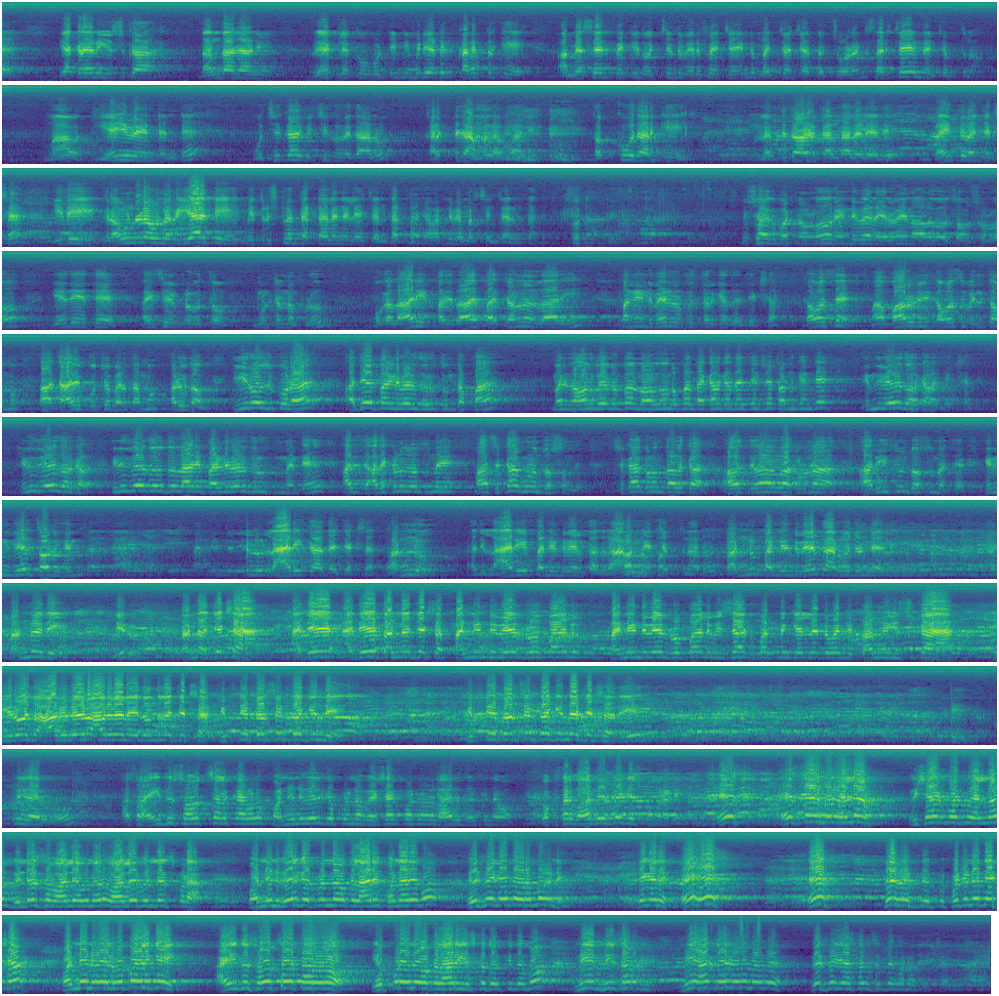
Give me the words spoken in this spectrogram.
ఎక్కడైనా ఇసుక దందా కానీ రేట్లు ఎక్కువగా ఉంటే ఇమీడియట్గా కలెక్టర్కి ఆ మెసేజ్ పెట్టి ఇది వచ్చింది వెరిఫై చేయండి మంచి వచ్చేద్దో చూడండి సరిచేయండి అని చెప్తున్నాం. మా ధ్యేయం ఏంటంటే ఉచిక విచిక విధానం కరెక్ట్గా అమలు అవ్వాలి. తక్కువ ధరకి లబ్ధిదారుడికి అందాలనేది రైతు అధ్యక్ష ఇది గ్రౌండ్లో ఉన్న రియాలిటీ మీ దృష్టిలో పెట్టాలని లేచాను తప్ప ఎవరిని విమర్శించాలని కాదు. విశాఖపట్నంలో రెండు వేల ఇరవై నాలుగవ సంవత్సరంలో ఏదైతే వైసీపీ ప్రభుత్వం ఉంటున్నప్పుడు ఒక లారీ పది లారీ పది టన్నుల లారీ పన్నెండు వేల రూపాయలు దొరికేది అధ్యక్ష. కావస్తే మా బారు నేను కావలసి వెళ్తాము ఆ టాలీ కూర్చోబెడతాము అడుగుతాం. ఈ రోజు కూడా అదే పన్నెండు వేలు దొరుకుతుంది తప్ప మరి నాలుగు వేల రూపాయలు నాలుగు వందల రూపాయలు తగ్గాలి కదా అధ్యక్ష టన్ను కంటే ఎనిమిది వేలు దొరకాలి అధ్యక్ష. ఎనిమిది వేలు దొరకాలి. ఎనిమిది వేలు దొరుకుతుంది లారీ పన్నెండు వేలు దొరుకుతుందంటే అది అది ఎక్కడి నుంచి వస్తుంది? మా శ్రీకాకుళం నుంచి వస్తుంది. శ్రీకాకుళం తాలూకా ఆ జిల్లాలో అక్కడ ఉన్న ఆ రీచ్ నుంచి వస్తుంది అధ్యక్ష. ఎనిమిది వేలు తాలూ వేలు లారీ కాదు అధ్యక్ష టన్ను. అది లారీ పన్నెండు వేలు కాదు రాను మీరు చెప్తున్నారు. టన్ను పన్నెండు వేలకు ఆ రోజు ఉండేది. టన్ను అది. మీరు టన్ను అధ్యక్ష అదే అదే టన్ను అధ్యక్ష పన్నెండు వేల రూపాయలు పన్నెండు వేల రూపాయలు విశాఖపట్నంకి వెళ్ళినటువంటి టన్ను ఇసుక ఈ రోజు ఆరు వేలు ఆరు వేల ఐదు వందలు అధ్యక్ష. ఫిఫ్టీ పర్సెంట్ తగ్గింది. ఫిఫ్టీ పర్సెంట్ తగ్గింది అధ్యక్ష అది. గారు అసలు ఐదు సంవత్సరాల కాలంలో పన్నెండు వేలకి ఎప్పుడన్నా విశాఖపట్నంలో లారీ దొరికిందేమో? ఒకసారి వారు వెరిఫై చేసుకోమనండి. ఎస్ సార్ మనం వెళ్దాం. విశాఖపట్నం వెళ్దాం. బిల్డర్స్ వాళ్ళే ఉన్నారు వాళ్ళే బిల్డర్స్ కూడా. పన్నెండు వేలకి ఎప్పుడన్నా ఒక లారీ కొన్నారేమో? వెరిఫై చేద్దాం రమ్మనండి. అంతేగాని ఏ, పెట్టండి అధ్యక్ష. పన్నెండు వేల రూపాయలకి ఐదు సంవత్సరాల కాలంలో ఎప్పుడైనా ఒక లారీ ఇసుక దొరికిందేమో? మీ మీ సభ మీ ఆధ్వర్యంలో మేము వెరిఫై చేస్తానికి సిద్ధంగా ఉన్నాం అధ్యక్ష.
